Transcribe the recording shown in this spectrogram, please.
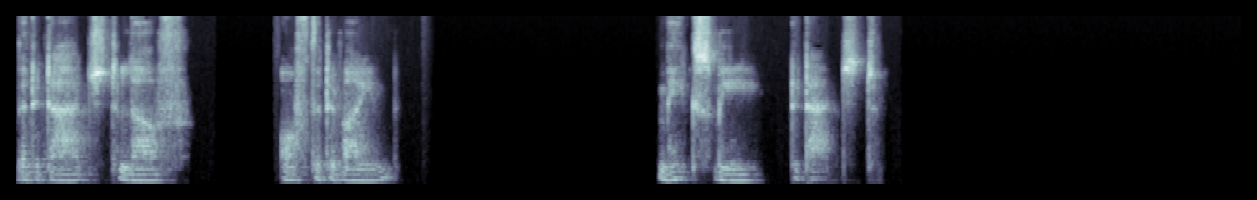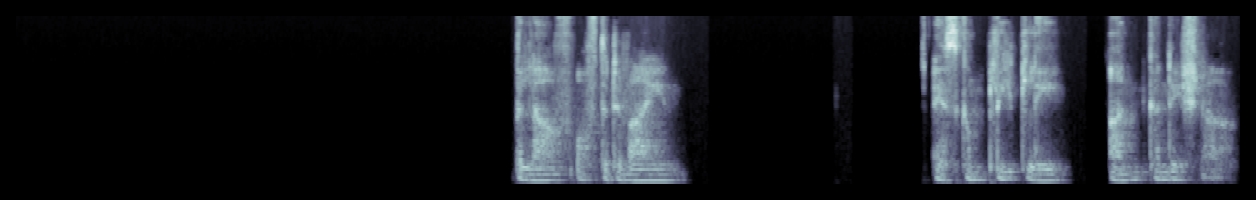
The detached love of the divine makes me detached. the love of the divine is completely unconditional.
